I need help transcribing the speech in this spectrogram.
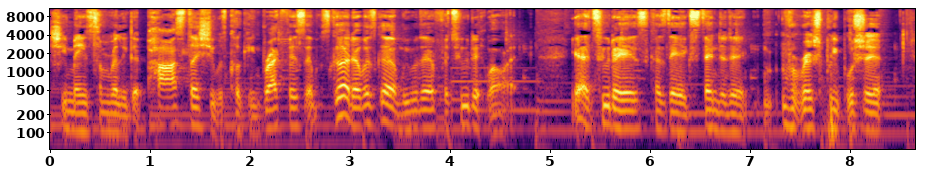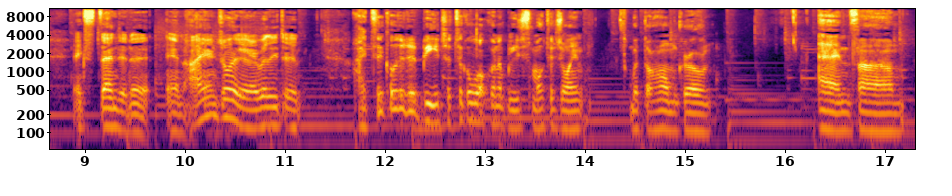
She made some really good pasta. She was cooking breakfast. It was good. It was good. We were there for two days. Well, yeah, two days because they extended it. Rich people shit. Extended it. And I enjoyed it. I really did. I did go to the beach. I took a walk on the beach, smoked a joint with the homegirl. And um,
